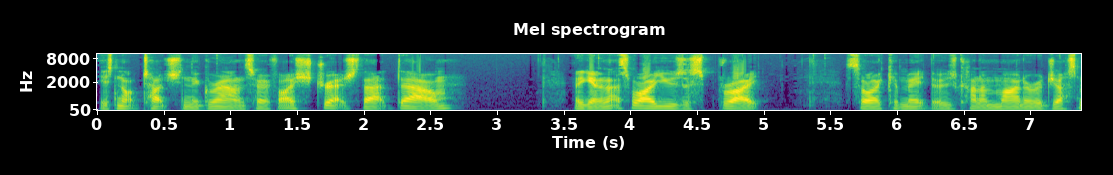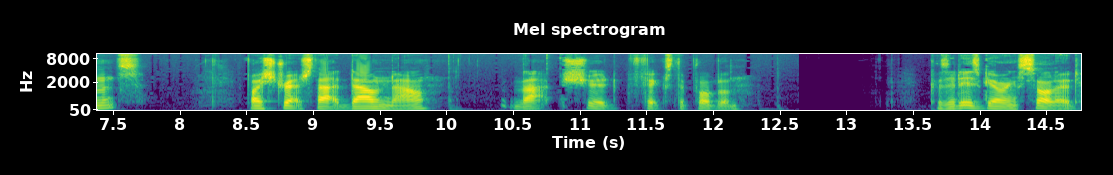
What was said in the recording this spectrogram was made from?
It's not touching the ground. So if I stretch that down, again, that's why I use a sprite so I can make those kind of minor adjustments. If I stretch that down now, that should fix the problem. Because it is going solid.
